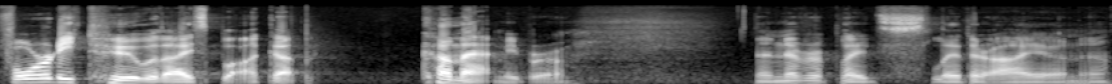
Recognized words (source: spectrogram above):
42 with Ice Block up. Come at me, bro. I never played Slither.io, no.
